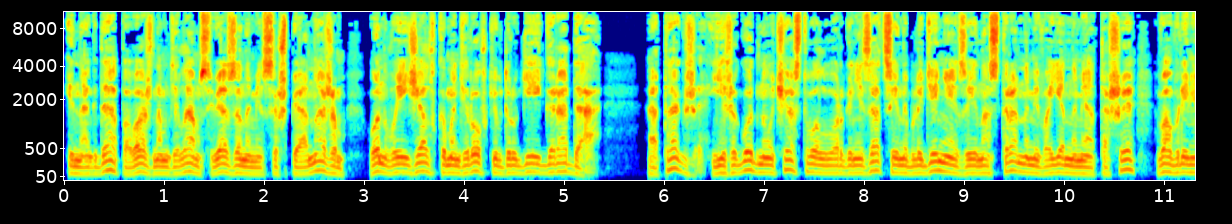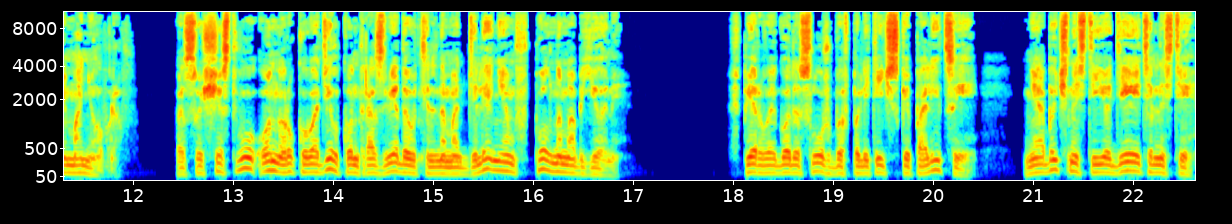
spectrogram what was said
Иногда по важным делам, связанным со шпионажем, он выезжал в командировки в другие города, а также ежегодно участвовал в организации наблюдения за иностранными военными атташе во время маневров. По существу он руководил контрразведывательным отделением в полном объеме. В первые годы службы в политической полиции необычность ее деятельности,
